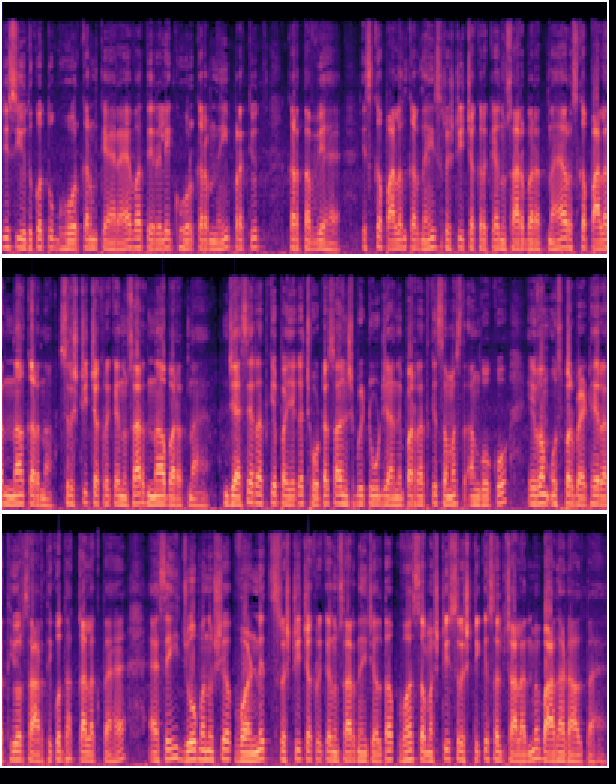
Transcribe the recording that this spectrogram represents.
जिस युद्ध को तू घोर कर्म कह रहा है, वह तेरे लिए घोर कर्म नहीं, प्रत्युत कर्तव्य है। इसका पालन करना ही सृष्टि चक्र के अनुसार बरतना है और उसका पालन न करना, सृष्टि चक्र के अनुसार न बरतना है। जैसे रथ के पहिए का छोटा सा अंश भी टूट जाने पर रथ के समस्त अंगों को एवं उस पर बैठे रथी और सारथी को धक्का लगता है, ऐसे ही जो मनुष्य वर्णित सृष्टि चक्र के अनुसार नहीं चलता, वह समष्टि सृष्टि के संचालन में बाधा डालता है।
